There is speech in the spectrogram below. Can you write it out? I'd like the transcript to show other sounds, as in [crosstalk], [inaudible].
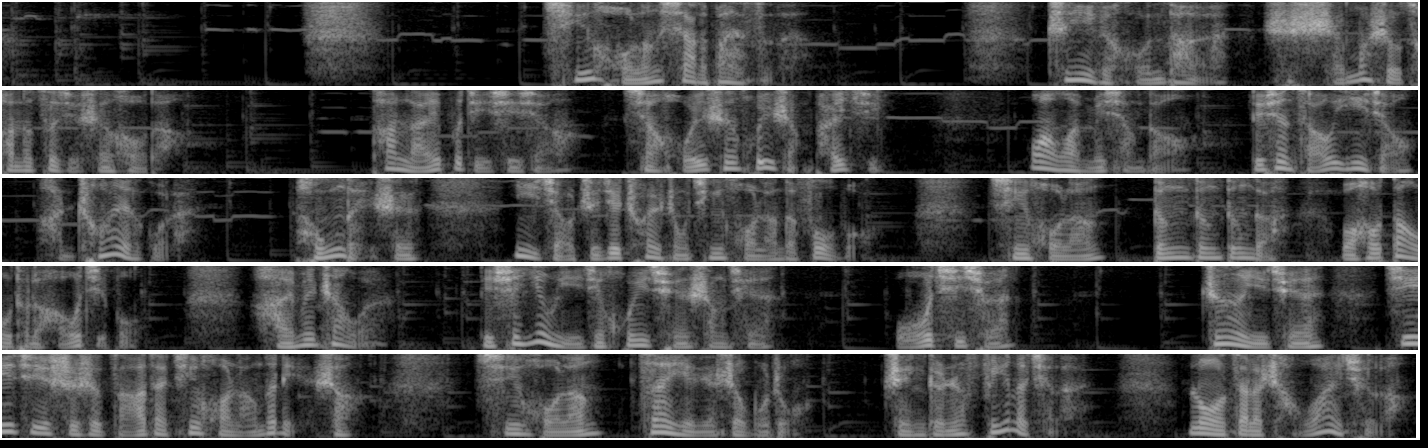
青火狼吓得半死，这个混蛋是什么时候窜到自己身后的？他来不及细想，想回身挥掌拍击，万万没想到李炫早已一脚狠踹了过来，砰的一声。一脚直接踹中青火狼的腹部，青火狼噔噔噔的往后倒退了好几步，还没站稳，李炫又已经挥拳上前，无极拳，这一拳结结实实砸在青火狼的脸上，青火狼再也忍受不住，整个人飞了起来，落在了场外去了。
